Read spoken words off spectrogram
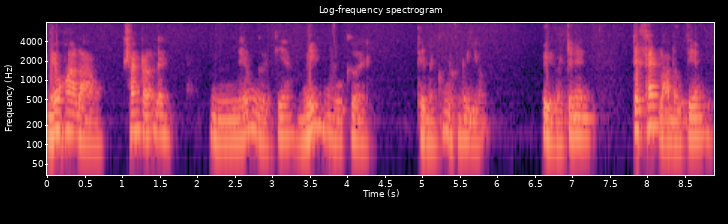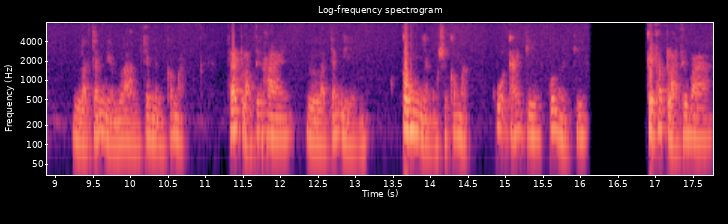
Nếu hoa đào sáng rỡ lên, nếu người kia miếng nụ cười thì mình cũng được nuôi dưỡng. Vì vậy cho nên cái phép lạ đầu tiên là chánh niệm làm cho mình có mặt. Phép lạ thứ hai là chánh niệm công nhận sự có mặt của cái kia, của người kia. Cái phép lạ thứ ba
